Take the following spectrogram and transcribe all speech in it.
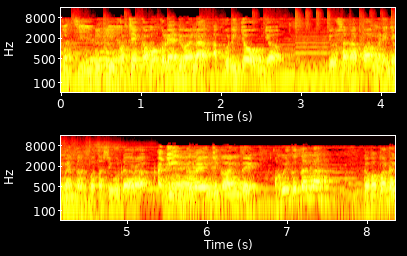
Kecil. Hmm, Kocip kamu kuliah di mana? Aku di Jogja. Jurusan apa? Manajemen transportasi udara. Anjing keren cek teh. Aku ikutan lah. Gak apa-apa, gak,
